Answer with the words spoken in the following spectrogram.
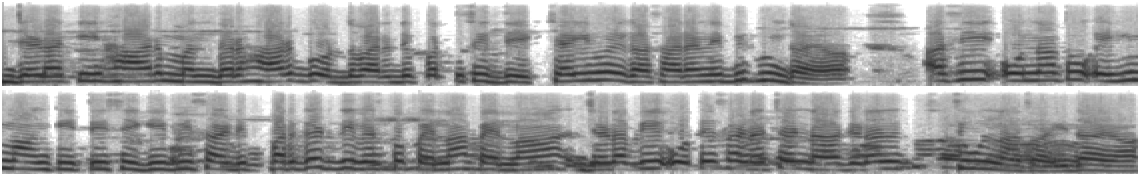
ਜਿਹੜਾ ਕਿ ਹਰ ਮੰਦਿਰ, ਹਰ ਗੁਰਦੁਆਰੇ ਦੇ ਉੱਪਰ ਤੁਸੀਂ ਦੇਖਿਆ ਹੀ ਹੋਏਗਾ, ਸਾਰਿਆਂ ਨੇ ਵੀ ਹੁੰਦਾ ਆ। ਅਸੀਂ ਉਹਨਾਂ ਤੋਂ ਇਹੀ ਮੰਗ ਕੀਤੀ ਸੀਗੀ ਵੀ ਸਾਡੇ ਪ੍ਰਗਟ ਦਿਵਸ ਤੋਂ ਪਹਿਲਾਂ ਪਹਿਲਾਂ ਜਿਹੜਾ ਵੀ ਉੱਥੇ ਸਾਡਾ ਝੰਡਾ, ਜਿਹੜਾ ਝੂਲਣਾ ਚਾਹੀਦਾ ਆ।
